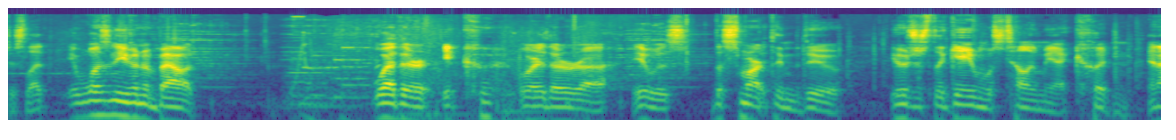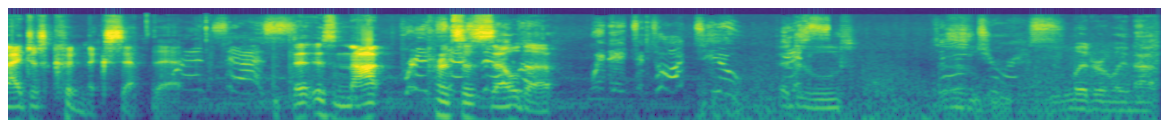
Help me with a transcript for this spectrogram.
Just let... It wasn't even about whether it could... Whether uh, it was the smart thing to do. It was just the game was telling me I couldn't, and I just couldn't accept that. Princess! That is not Princess, Princess Zelda. Zelda. We need to talk to you. That is, this is literally not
